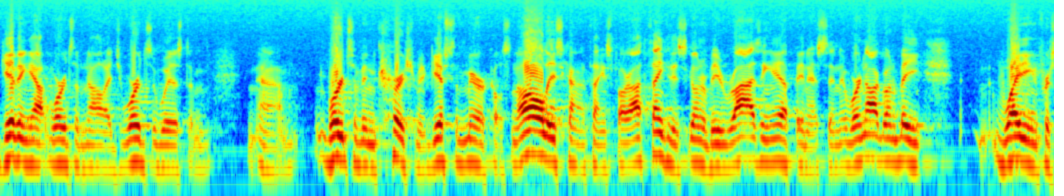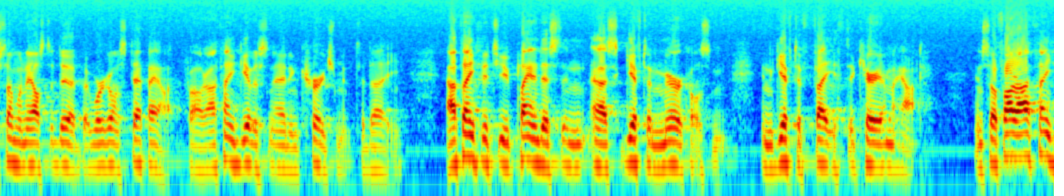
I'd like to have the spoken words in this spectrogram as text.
giving out words of knowledge, words of wisdom, um, words of encouragement, gifts of miracles, and all these kind of things, Father. I think it's going to be rising up in us, and we're not going to be waiting for someone else to do it, but we're going to step out, Father. I think give us that encouragement today. I think that you planted us in us gift of miracles and, and gift of faith to carry them out. And so, Father, I think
